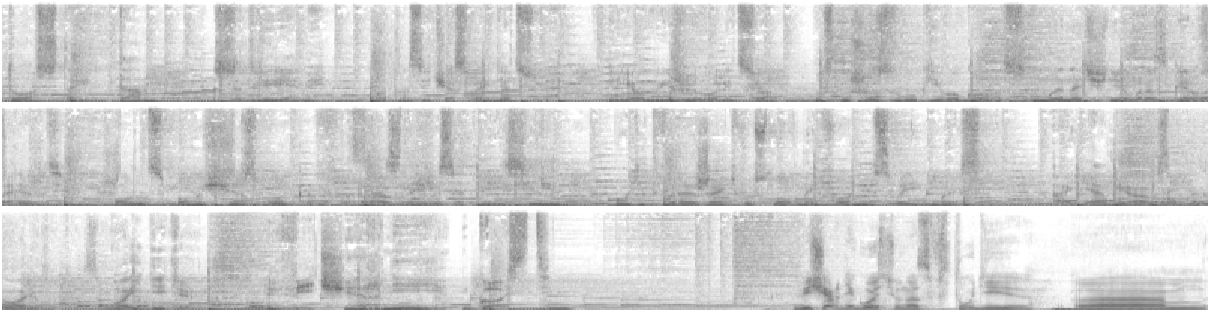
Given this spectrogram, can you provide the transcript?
Кто стоит там, за дверями? Вот он сейчас войдет сюда, я увижу его лицо, услышу звук его голоса. Мы начнем разговаривать. Он с помощью звуков разной высоты и силы будет выражать в условной форме свои мысли. А я буду... Я громко говорю. Войдите. Вечерний гость. Вечерний гость у нас в студии, эм,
